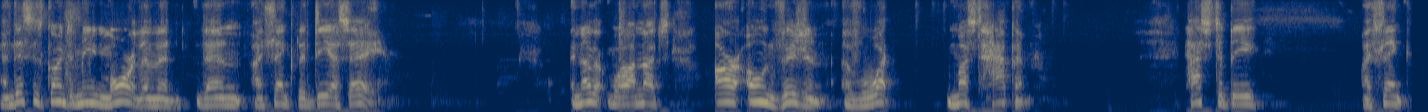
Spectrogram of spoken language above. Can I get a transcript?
And this is going to mean more than the than I think the DSA. Another well, I'm not our own vision of what must happen has to be, I think,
